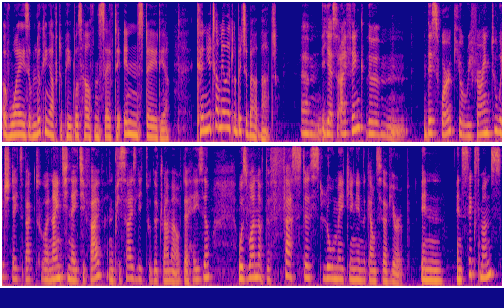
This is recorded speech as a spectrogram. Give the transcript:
of ways of looking after people's health and safety in stadia. Can you tell me a little bit about that? Um, yes, I think the this work you're referring to, which dates back to 1985 uh, and precisely to the drama of the Heysel, was one of the fastest lawmaking in the Council of Europe. In in six months,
